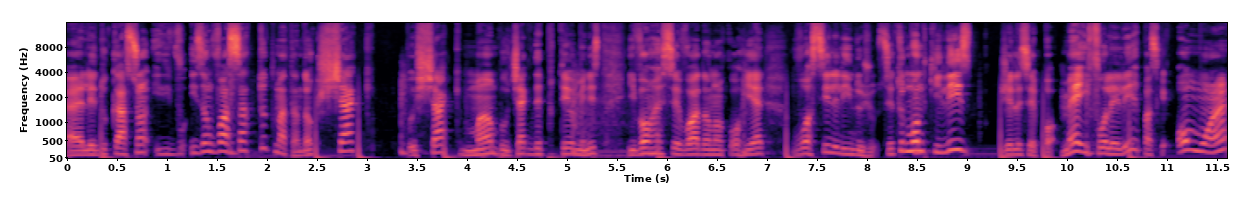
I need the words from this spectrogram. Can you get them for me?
euh, l'éducation. Ils, ils envoient ça tout le matin. Donc, chaque chaque membre chaque député ou ministre, ils vont recevoir dans nos courriel, voici les lignes du jour. C'est tout le monde qui lise, je ne le sais pas. Mais il faut les lire parce qu'au moins,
